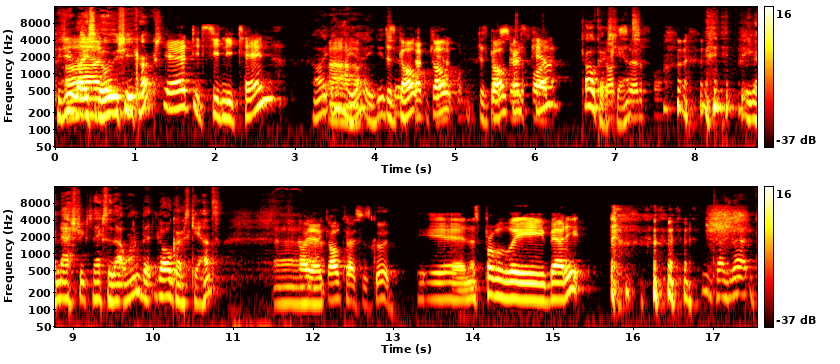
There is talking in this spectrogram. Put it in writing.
Did you uh, race at all this year, Crux? Yeah, did Sydney ten. Oh yeah, uh, yeah, he did. Does Gold, Gold does Gold Coast count? Gold Coast Not counts. you got an asterisk next to that one, but Gold Coast counts. Uh, oh yeah, Gold Coast is good. Yeah, and that's probably about it. Take that.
